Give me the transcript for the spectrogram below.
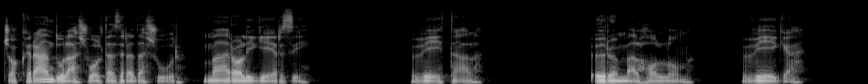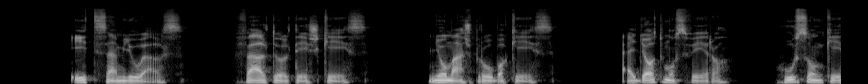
Csak rándulás volt ezredes úr, már alig érzi. Vétel. Örömmel hallom. Vége. Itt Samuels. Feltöltés kész. Nyomáspróba kész. Egy atmoszféra. 22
